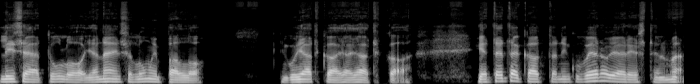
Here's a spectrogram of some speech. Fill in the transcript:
lisää tuloa ja näin se lumipallo niin kuin jatkaa ja jatkaa. Ja tätä kautta niin kuin verojärjestelmä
